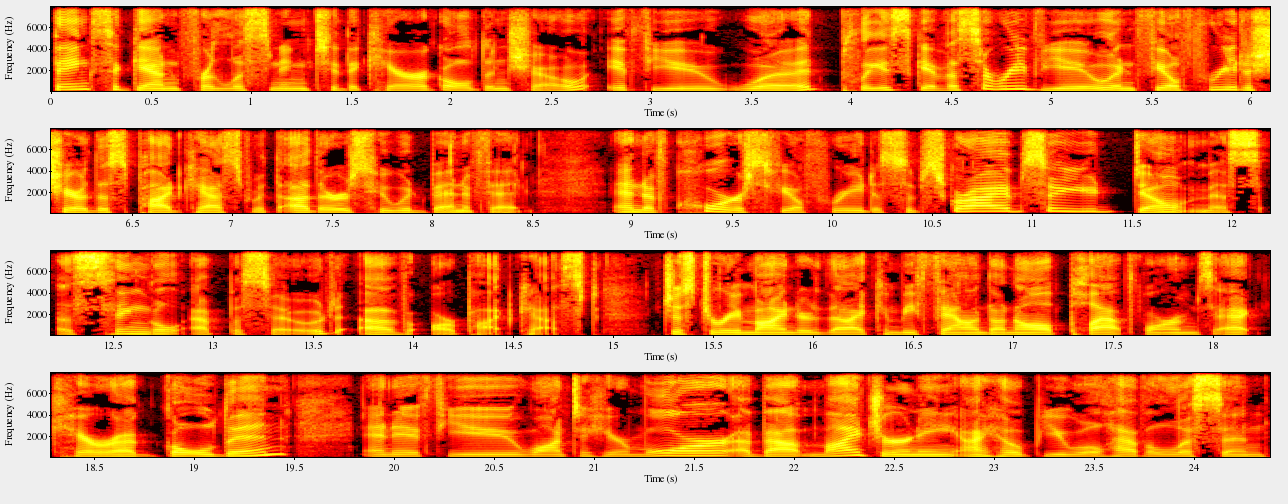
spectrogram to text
Thanks again for listening to the Kara Goldin Show. If you would, please give us a review and feel free to share this podcast with others who would benefit. And of course, feel free to subscribe so you don't miss a single episode of our podcast. Just a reminder that I can be found on all platforms at Kara Goldin. And if you want to hear more about my journey, I hope you will have a listen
